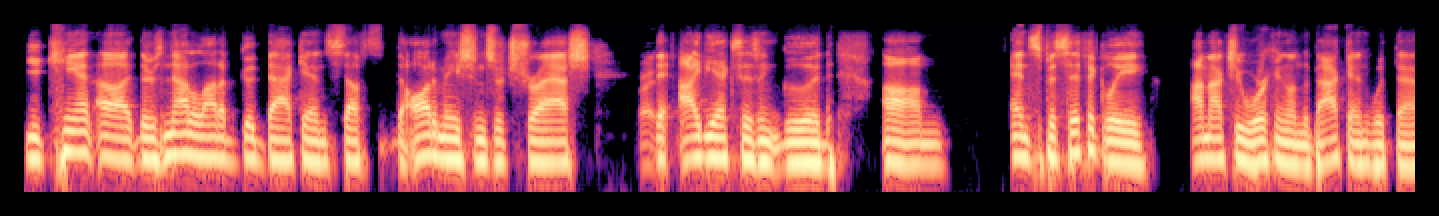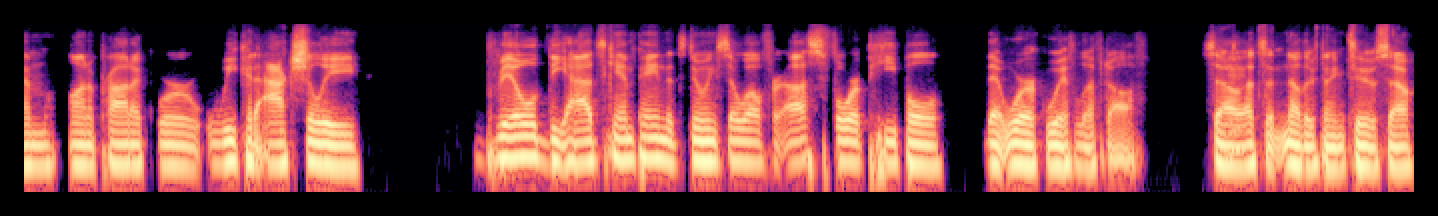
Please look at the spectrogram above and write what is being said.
You can't. Uh, there's not a lot of good back end stuff. The automations are trash. Right. The IDX isn't good. Um, and specifically, I'm actually working on the back end with them on a product where we could actually build the ads campaign that's doing so well for us for people that work with Liftoff. So Okay. that's another thing too. So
